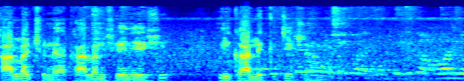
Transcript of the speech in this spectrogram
కాళ్ళు వచ్చి ఉండే ఆ కాళ్ళని చేంజ్ చేసి ఈ కాళ్ళు ఎక్కించేసిన అనమాట అమ్మవాళ్ళు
